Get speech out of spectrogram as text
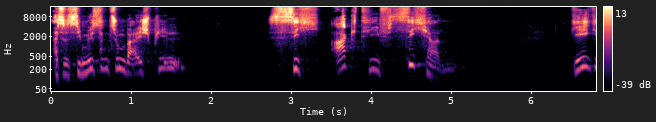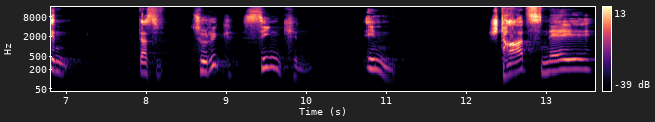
Also Sie müssen zum Beispiel sich aktiv sichern gegen das Zurücksinken in Staatsnähe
